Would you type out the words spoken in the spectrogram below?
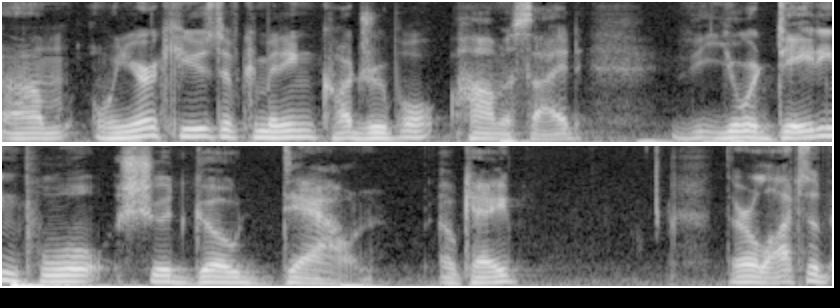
Um, when you're accused of committing quadruple homicide, your dating pool should go down. Okay. There are lots of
